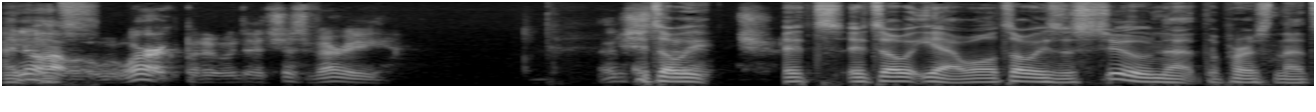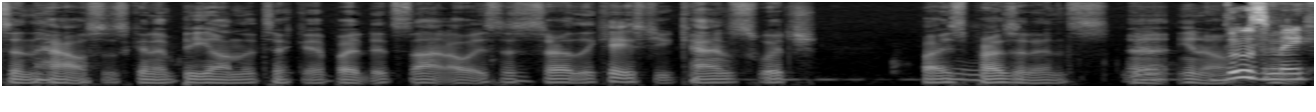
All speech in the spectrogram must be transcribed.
I know It's- how it would work, but it would, it's just very. It's always- It's it's oh yeah, well it's always assumed that the person that's in the house is going to be on the ticket, but it's not always necessarily the case. You can switch vice presidents, uh, you know. Lose in- me.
